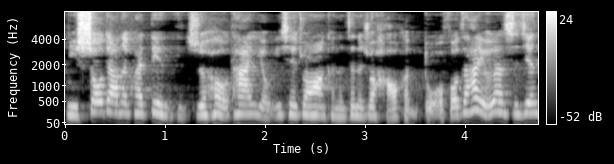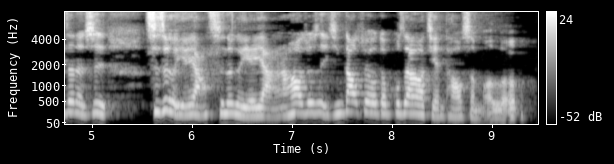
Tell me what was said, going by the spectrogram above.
你收掉那块垫子之后，它有一些状况可能真的就好很多。否则它有一段时间真的是吃这个也痒，吃那个也痒，然后就是已经到最后都不知道要检讨什么了。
